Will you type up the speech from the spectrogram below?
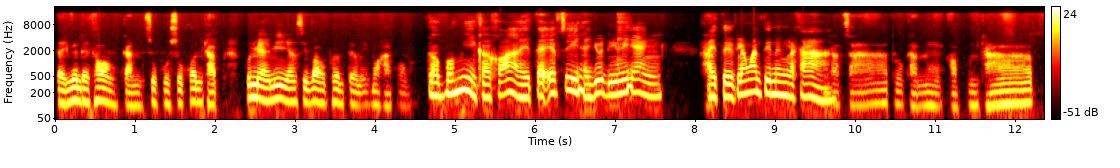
ได้เงินได้ทองกันสุขสุขคนครับ คุณแม่มีหยังสิเว้าเพิ่มเติมอีกบ่ครับผมก็บ่มีก็ขอให้แต่ FC ให้อยู่ดีมีแฮงครับให้ถึกรางวัลที่หนึ่งล่ะค่ะ ครับสาธุครับแม่ขอบคุณครับ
